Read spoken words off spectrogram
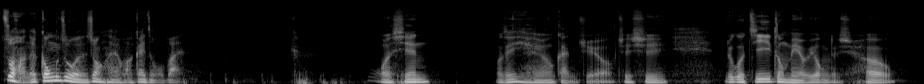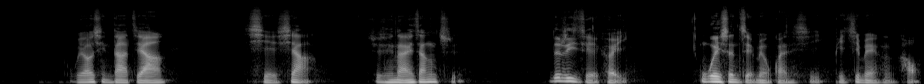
做好的工作的状态的话，该怎么办？我先。我这题很有感觉哦，就是如果记忆都没有用的时候，我邀请大家写下，就是拿一张纸，日历纸也可以，卫生纸也没有关系，笔记本也很好，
